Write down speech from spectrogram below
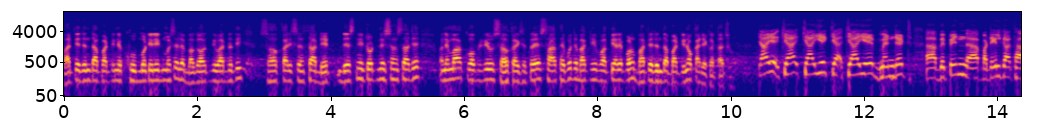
ભારતીય જનતા પાર્ટીને ખૂબ મોટી લીડ મળશે એટલે બગાવતની વાત નથી સહકારી સંસ્થા દે- દેશની ટોચની સંસ્થા છે અને એમાં કોઓપરેટિવ સહકારી ક્ષેત્રે સાથ આપ્યો છે બાકી અત્યારે પણ ભારતીય જનતા પાર્ટીનો કાર્યકર્તા છું क्या ये क्या क्या ये क्या क्या ये मैंडेट अ, विपिन अ, पटेल का था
